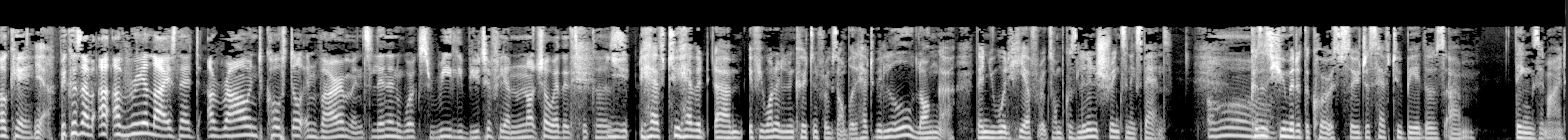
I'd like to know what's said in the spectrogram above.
Okay. Yeah. Because I've I've realized that around coastal environments, linen works really beautifully. I'm not sure whether it's because You have to have it, um, if you want a linen curtain, for example, it have to be a little longer than you would here, for example, because linen shrinks and expands. oh Because it's humid at the coast, so you just have to bear those, um, things in mind.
